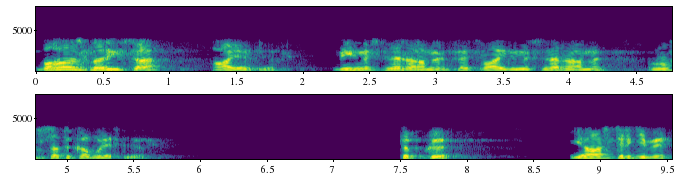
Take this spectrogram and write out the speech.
Bazıları ise hayır diyor. Bilmesine rağmen, fetvayı bilmesine rağmen ruhsatı kabul etmiyor. Tıpkı Yasir gibi,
